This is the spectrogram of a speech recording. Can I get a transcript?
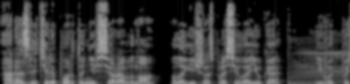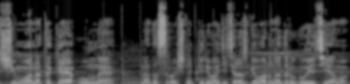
«А разве телепорту не все равно?» – логично спросила Юка. «И вот почему она такая умная? Надо срочно переводить разговор на другую тему,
